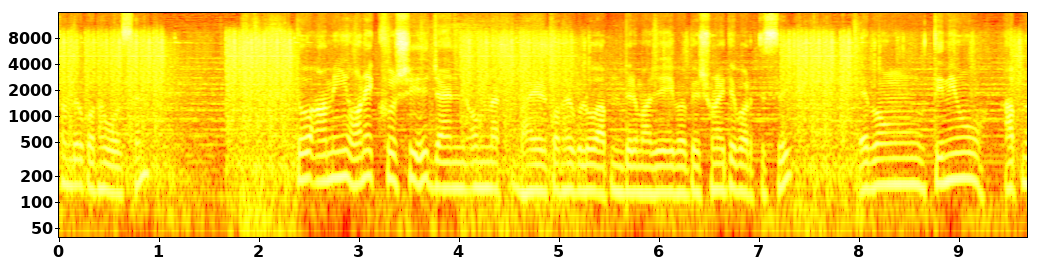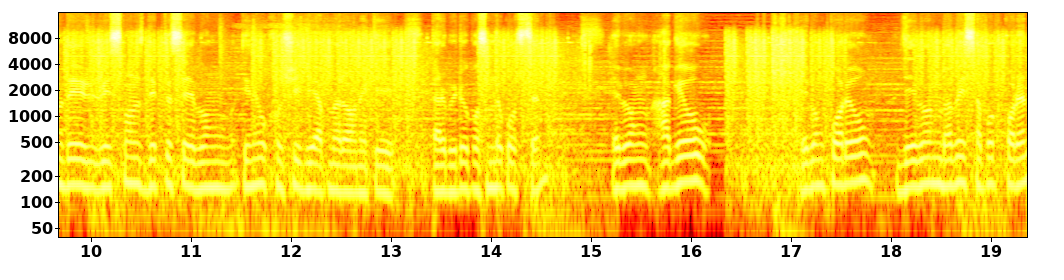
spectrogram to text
সুন্দর কথা বলছেন। তো আমি অনেক খুশি জাইন ওমনাথ ভাইয়ের কথাগুলো আপনাদের মাঝে এইভাবে শোনাইতে পারতেছি। এবং তিনিও আপনাদের রেসপন্স দেখতেছে এবং তিনিও খুশি যে আপনারা অনেকে তার ভিডিও পছন্দ করছেন। এবং আগেও এবং পরেও যেমনভাবে সাপোর্ট করেন,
